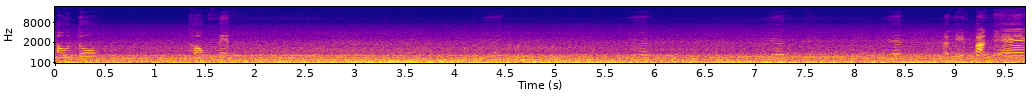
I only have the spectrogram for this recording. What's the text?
เอาโตท็อกเน็ตเย็ดเย็ดเย็ด อันนี้ปั่นแห้ง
